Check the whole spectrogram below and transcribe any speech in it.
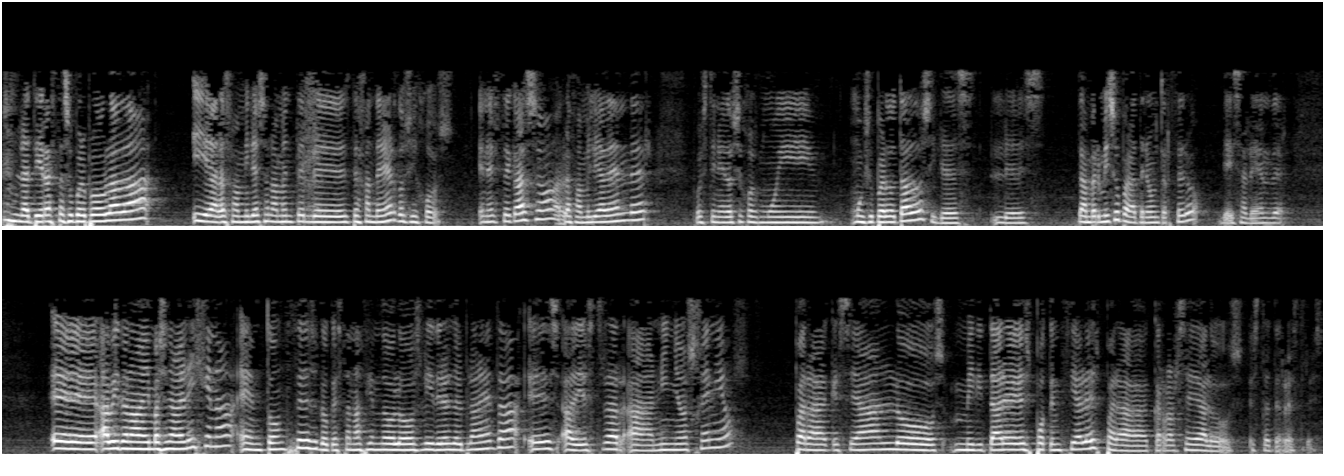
la Tierra está superpoblada y a las familias solamente les dejan tener dos hijos. En este caso, la familia de Ender, pues tiene dos hijos muy, muy superdotados y les, dan permiso para tener un tercero, y ahí sale Ender. Eh, ha habido una invasión alienígena, entonces lo que están haciendo los líderes del planeta es adiestrar a niños genios para que sean los militares potenciales para cargarse a los extraterrestres.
